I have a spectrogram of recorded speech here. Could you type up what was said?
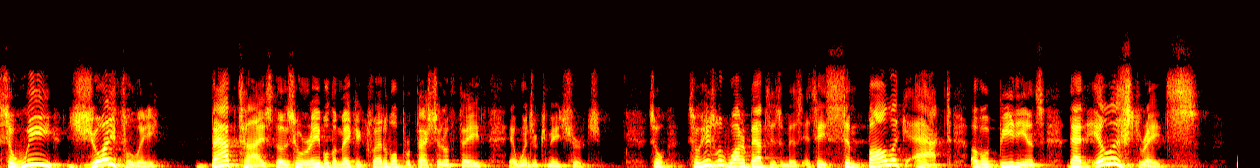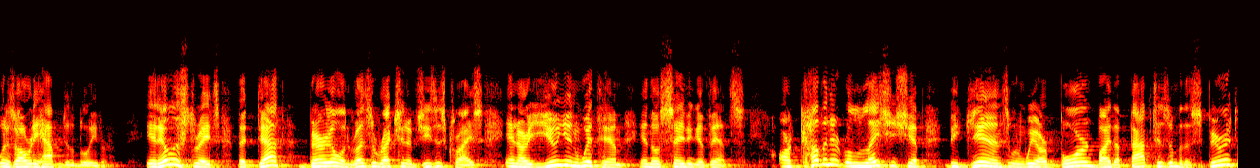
So we joyfully baptize those who are able to make a credible profession of faith at Windsor Community Church. So, so here's what water baptism is it's a symbolic act of obedience that illustrates what has already happened to the believer. It illustrates the death, burial, and resurrection of Jesus Christ and our union with him in those saving events. Our covenant relationship begins when we are born by the baptism of the Spirit,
